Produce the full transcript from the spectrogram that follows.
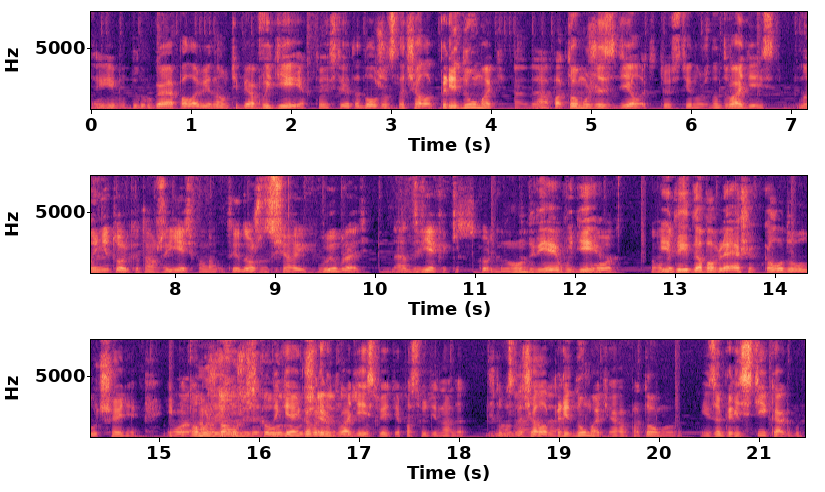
и другая половина у тебя в идеях. То есть ты это должен сначала придумать, а, да. а потом уже сделать. То есть тебе нужно два действия. Ну и не только, там же есть, по-моему, ты должен сначала их выбрать, да, две какие сколько? Ну, две в идеях. Вот. Ну, И так- ты добавляешь их в колоду улучшения. И Вот, потом а уже потом уже из колоды Так я и говорю, два есть- действия тебе, по сути, надо. Чтобы Ну да, сначала да, да. придумать, а потом изобрести как бы.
